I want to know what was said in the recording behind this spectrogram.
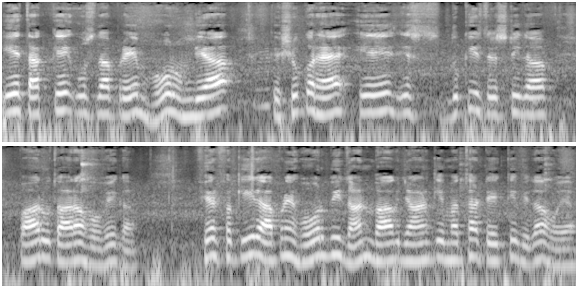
ਇਹ ਤੱਕ ਕਿ ਉਸ ਦਾ ਪ੍ਰੇਮ ਹੋਰ ਉਮ ਗਿਆ ਕਿ ਸ਼ੁਕਰ ਹੈ ਇਹ ਇਸ ਦੁਖੀ ਸ੍ਰਿਸ਼ਟੀ ਦਾ ਪਾਰ ਉਤਾਰਾ ਹੋਵੇਗਾ। ਫਿਰ ਫਕੀਰ ਆਪਣੇ ਹੋਰ ਵੀ ਧਨ ਭਾਗ ਜਾਣ ਕੇ ਮੱਥਾ ਟੇਕ ਕੇ ਵਿਦਾ ਹੋਇਆ।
